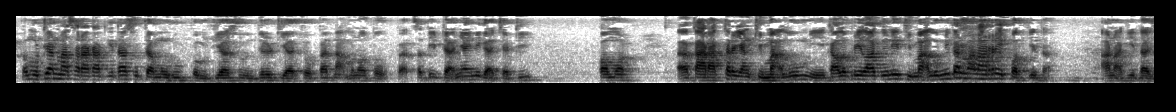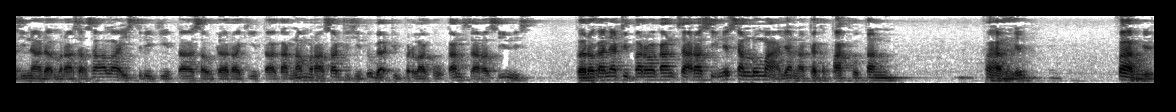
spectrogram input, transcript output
Kemudian masyarakat kita sudah menghukum dia sundel, dia copet, nak menotobat. Setidaknya ini gak jadi komod, e, karakter yang dimaklumi. Kalau perilaku ini dimaklumi kan malah repot kita. Anak kita zina tidak merasa salah, istri kita, saudara kita, karena merasa di situ gak diperlakukan secara sinis. Barokahnya diparokan secara sinis kan lumayan ada ketakutan. Paham ya? Paham ya?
